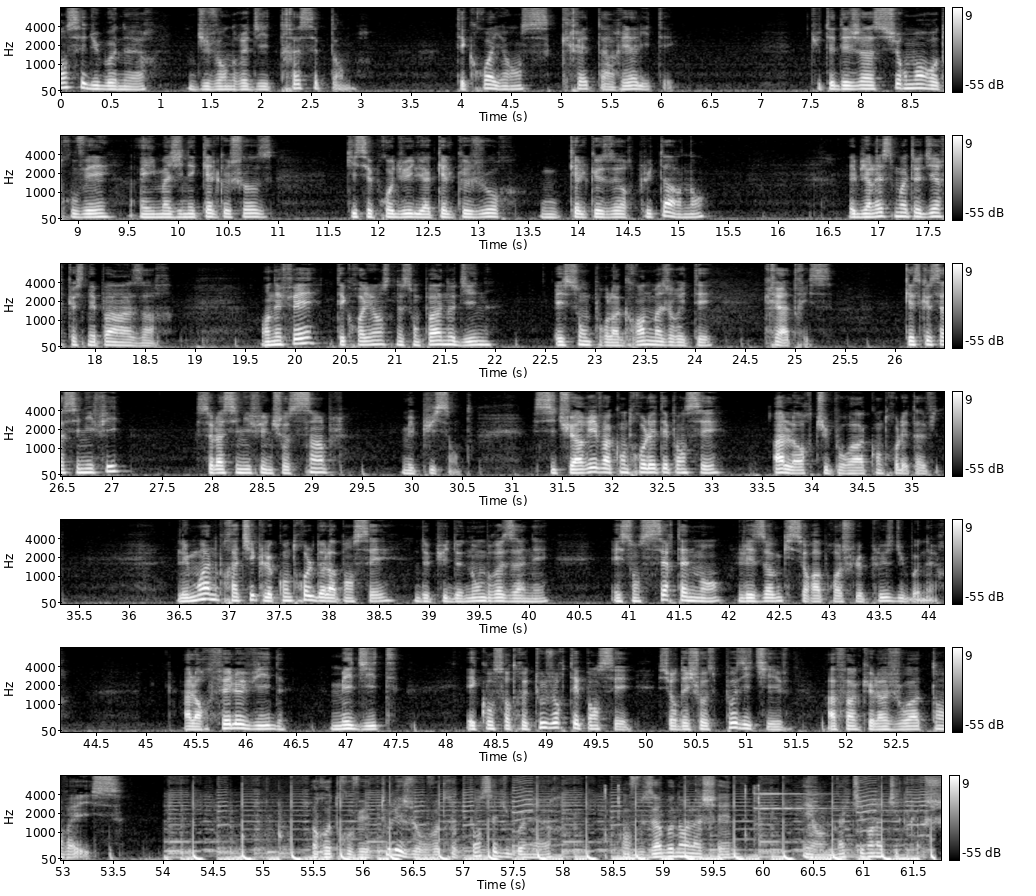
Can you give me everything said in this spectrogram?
Pensée du bonheur du vendredi 13 septembre. Tes croyances créent ta réalité. Tu t'es déjà sûrement retrouvé à imaginer quelque chose qui s'est produit il y a quelques jours ou quelques heures plus tard, non? Eh bien laisse-moi te dire que ce n'est pas un hasard. En effet, tes croyances ne sont pas anodines et sont pour la grande majorité créatrices. Qu'est-ce que ça signifie? Cela signifie une chose simple mais puissante. Si tu arrives à contrôler tes pensées, alors tu pourras contrôler ta vie. Les moines pratiquent le contrôle de la pensée depuis de nombreuses années et sont certainement les hommes qui se rapprochent le plus du bonheur. Alors fais le vide, médite et concentre toujours tes pensées sur des choses positives afin que la joie t'envahisse. Retrouvez tous les jours votre pensée du bonheur en vous abonnant à la chaîne et en activant la petite cloche.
